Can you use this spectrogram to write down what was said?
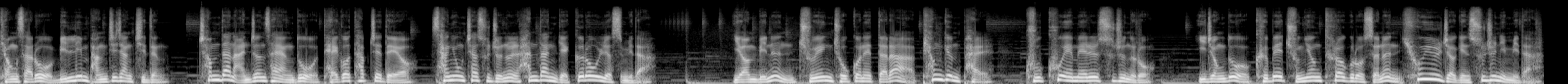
경사로 밀림 방지 장치 등 첨단 안전 사양도 대거 탑재되어 상용차 수준을 한 단계 끌어올렸습니다. 연비는 주행 조건에 따라 평균 8, 9QML 수준으로 이 정도 급의 중형 트럭으로서는 효율적인 수준입니다.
